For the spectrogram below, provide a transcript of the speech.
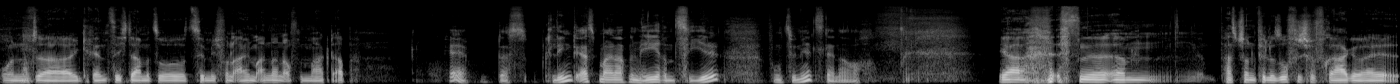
mhm. und äh, grenzt sich damit so ziemlich von allem anderen auf dem Markt ab. Okay, das klingt erstmal nach einem hehren Ziel. Funktioniert es denn auch? Ja, ist eine ähm, fast schon philosophische Frage, weil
